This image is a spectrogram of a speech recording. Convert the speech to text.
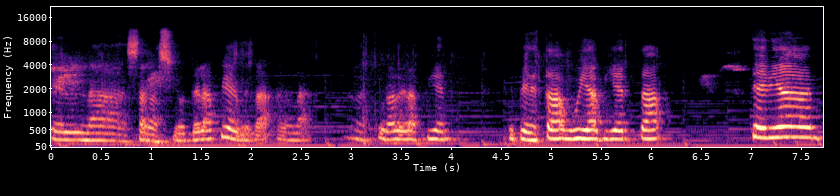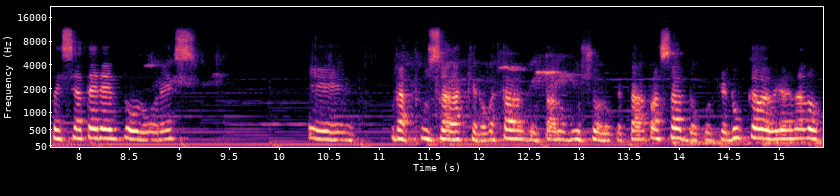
la sanación de la piel, ¿verdad? A la, cura de la piel. Piel estaba muy abierta. Tenía, empecé a tener dolores, eh, unas punzadas que no me estaban gustando mucho lo que estaba pasando, porque nunca me había dado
